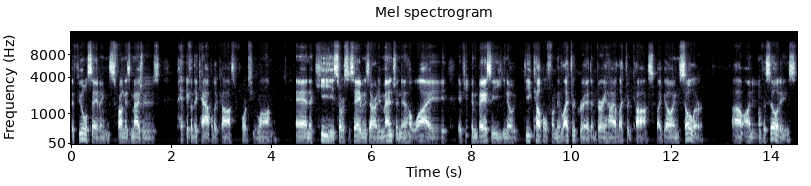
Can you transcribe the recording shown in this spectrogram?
the fuel savings from these measures pay for the capital cost before too long. And a key source of savings I already mentioned in Hawaii, if you can basically, you know, decouple from the electric grid and very high electric costs by going solar uh, on your own facilities,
